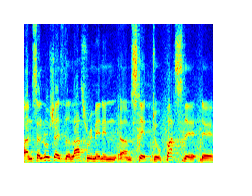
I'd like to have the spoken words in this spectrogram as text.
and St. Lucia is the last remaining um, state to pass the, the,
